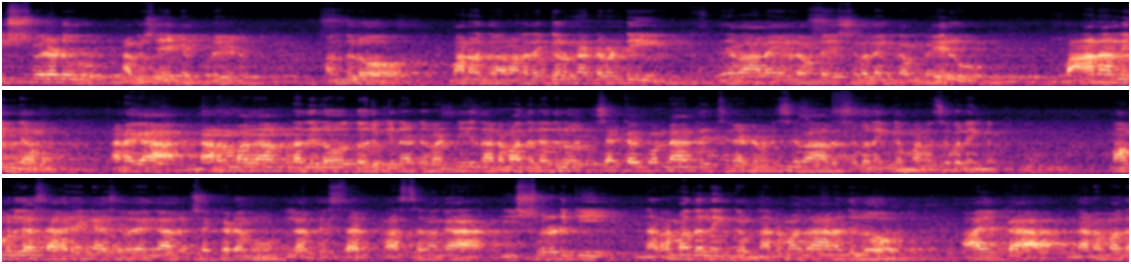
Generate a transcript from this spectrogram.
ఈశ్వరుడు అభిషేక ప్రియుడు అందులో మన మన దగ్గర ఉన్నటువంటి దేవాలయంలో ఉండే శివలింగం పేరు బాణలింగము. అనగా నర్మదా నదిలో దొరికినటువంటి నర్మద నదిలో చెక్కకుండా తెచ్చినటువంటి శివ శివలింగం మన శివలింగం. మామూలుగా సహజంగా శివలింగాలు చెక్కడము ఇలా తెస్తారు. వాస్తవంగా ఈశ్వరుడికి నర్మద లింగం నర్మదా నదిలో ఆ యొక్క నర్మద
